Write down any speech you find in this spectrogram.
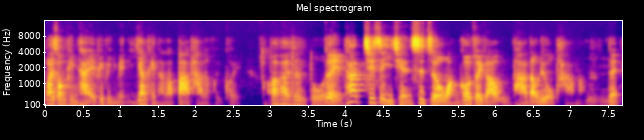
外送平台 APP 里面，你一样可以拿到八趴的回馈。八趴还是很多。对，它其实以前是只有网购最高五趴到六趴嘛。嗯。对，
